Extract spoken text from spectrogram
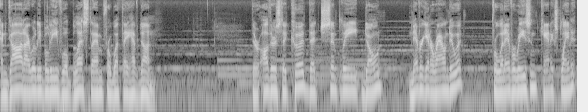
And God, I really believe, will bless them for what they have done. There are others that could that simply don't, never get around to it for whatever reason, can't explain it.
